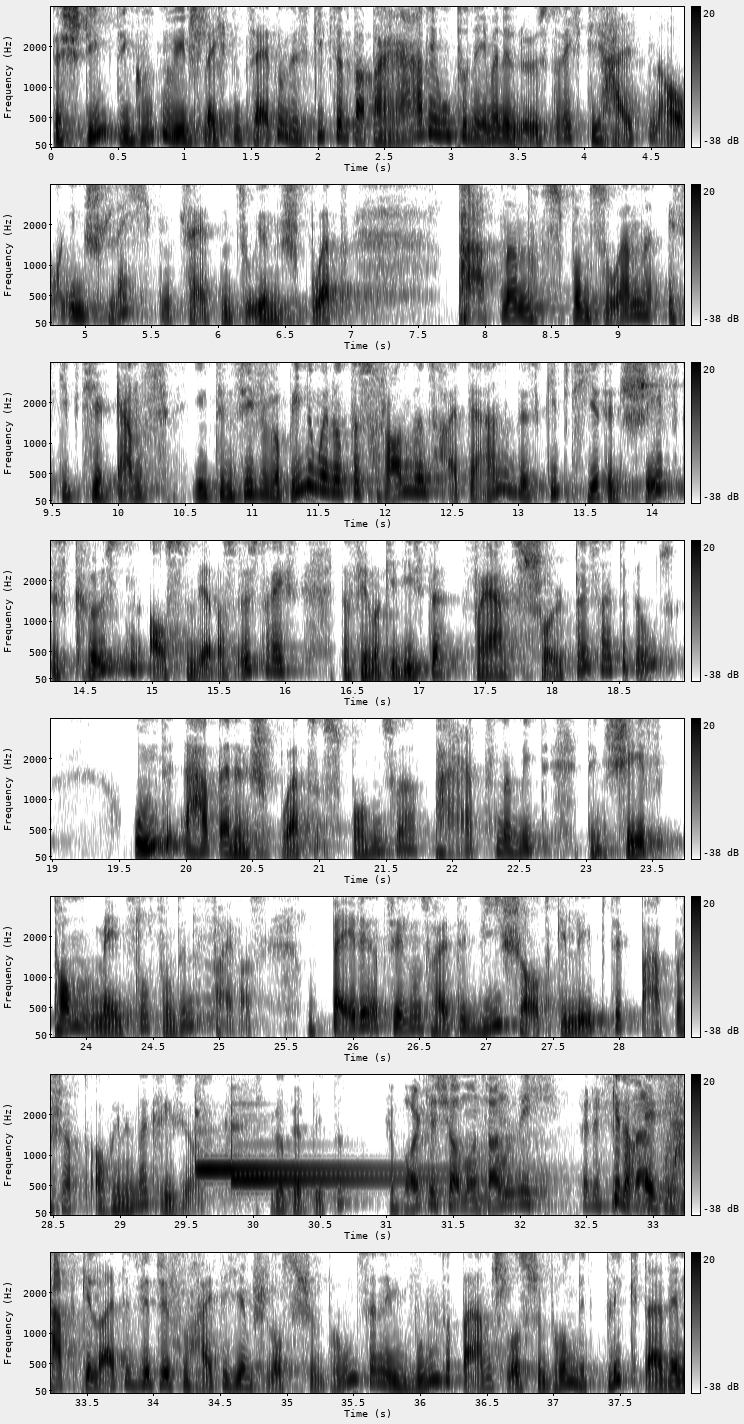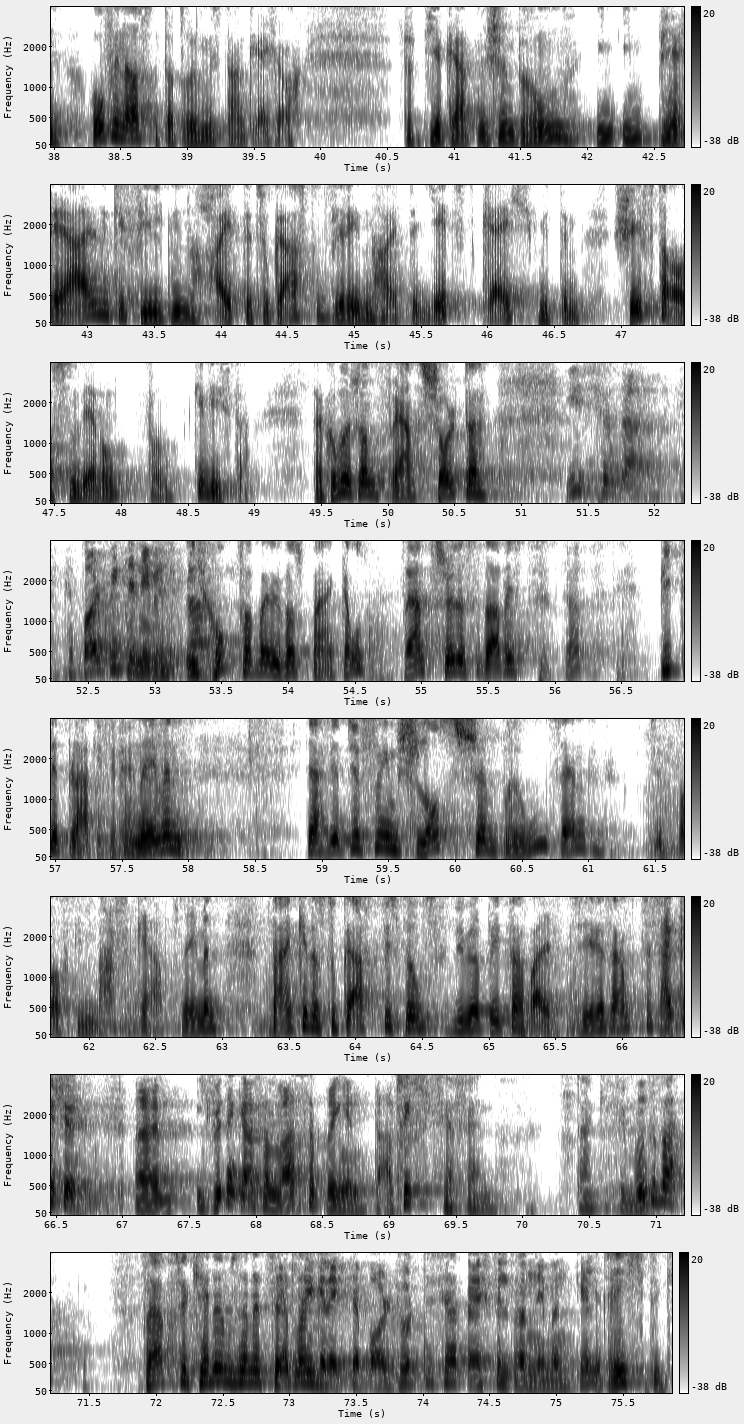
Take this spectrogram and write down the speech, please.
Das stimmt, in guten wie in schlechten Zeiten. Und es gibt ein paar Paradeunternehmen in Österreich, die halten auch in schlechten Zeiten zu ihren Sportpartnern, Sponsoren. Es gibt hier ganz intensive Verbindungen und das schauen wir uns heute an. Es gibt hier den Chef des größten Außenwerbers Österreichs, der Firma Gewister, Franz Scholter ist heute bei uns. Und er hat einen Sportsponsor, Partner mit, den Chef Tom Menzel von den Fivers. Und beide erzählen uns heute, wie schaut gelebte Partnerschaft auch in einer Krise aus. Lieber Bert Peter. Herr Bolt, das schauen wir uns an und ich werde es Genau, es hat geläutet. Wir dürfen heute hier im Schloss Schönbrunn sein, im wunderbaren Schloss Schönbrunn mit Blick da den Hof hinaus. Und da drüben ist dann gleich auch der Tiergarten Schönbrunn im imperialen Gefilden heute zu Gast und wir reden heute jetzt gleich mit dem Chef der Außenwerbung von Gewista. Da kommt er schon, Franz Scholter. Ist schon da. Herr Paul, bitte nehmen Sie Platz. Ich hupfe mal übers Bankerl. Franz, schön, dass du da bist. Bitte Platz zu nehmen. Ja, wir dürfen im Schloss Schönbrunn sein, dürfen auch die Maske abnehmen. Danke, dass du Gast bist bei uns, lieber Peter Waltens Ihres Amtes. Dankeschön. Ähm, ich würde ein Glas an Wasser bringen. Darf ich? Sehr fein. Danke vielmals. Wunderbar. Franz, wir kennen uns eine Zeit lang. Pflegerecht, Herr Paul. Du wolltest ja ein Beispiel dran nehmen, gell? Richtig.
